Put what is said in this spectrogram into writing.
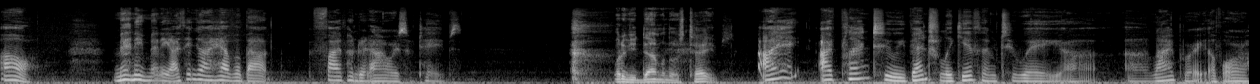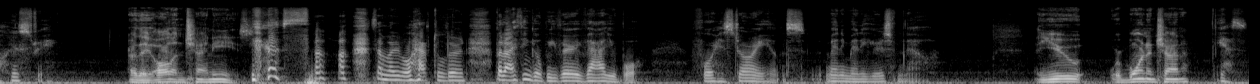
Oh, many, many. I think I have about 500 hours of tapes. what have you done with those tapes? I, I plan to eventually give them to a, uh, a library of oral history. Are they all in Chinese? Yes. Somebody will have to learn. But I think it'll be very valuable for historians many, many years from now. You were born in China? Yes.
